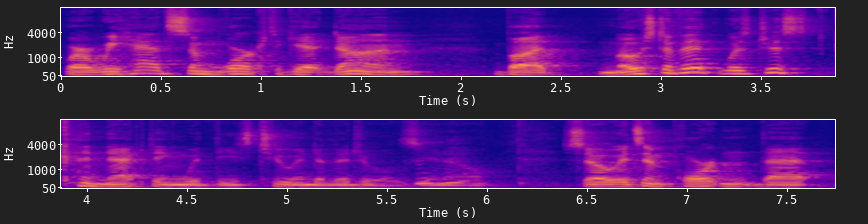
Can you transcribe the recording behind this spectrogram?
where we had some work to get done, but most of it was just connecting with these two individuals, mm-hmm. you know. So it's important that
